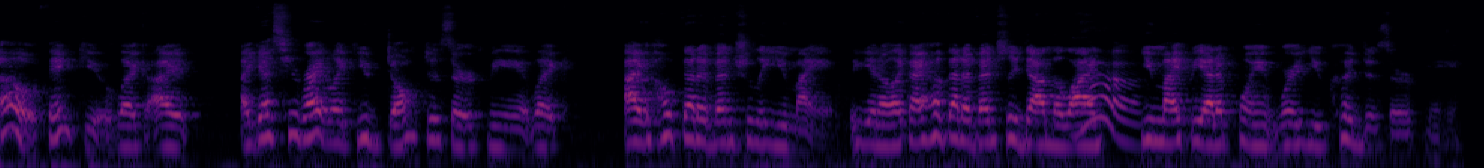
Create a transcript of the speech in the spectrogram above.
oh thank you. Like i i guess you're right. Like you don't deserve me. Like i hope that eventually you might you know like i hope that eventually down the line Yeah. you might be at a point where you could deserve me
